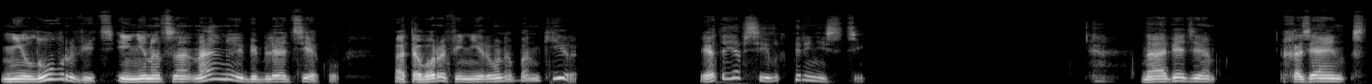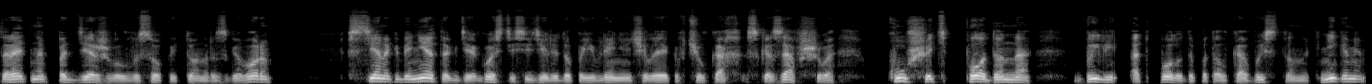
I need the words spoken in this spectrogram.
Не Лувр ведь и не национальную библиотеку, а того рафинированного банкира. Это я в силах перенести. На обеде хозяин старательно поддерживал высокий тон разговора. Стены кабинета, где гости сидели до появления человека в чулках, сказавшего «кушать подано», были от пола до потолка выстланы книгами.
